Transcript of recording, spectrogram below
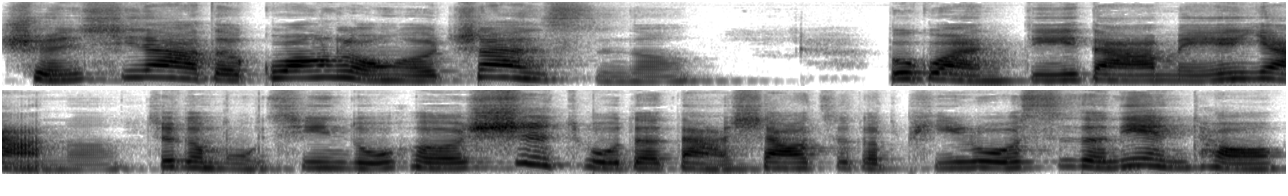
全希腊的光荣而战死呢？不管迪达梅亚呢，这个母亲如何试图的打消这个皮罗斯的念头，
